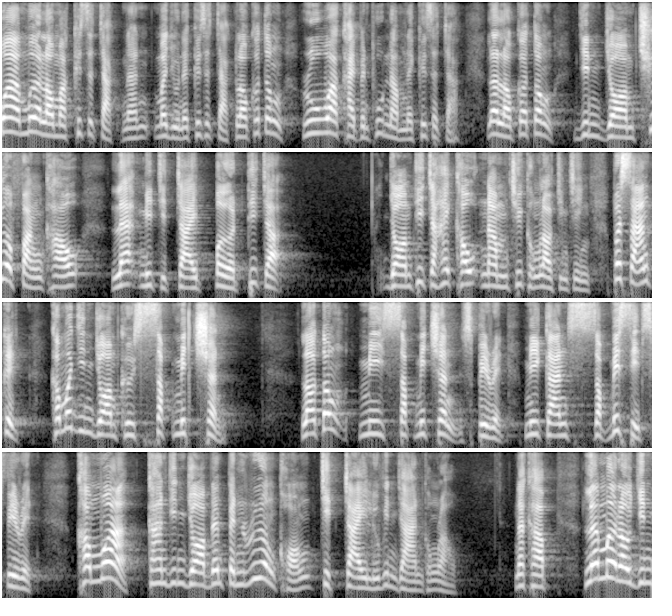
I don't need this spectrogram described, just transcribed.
ว่าเมื่อเรามาคริสตจักรนั้นมาอยู่ในคริสตจักรเราก็ต้องรู้ว่าใครเป็นผู้นำในคริสตจักร แล้วเราก็ต้องยินยอมเชื่อฟังเขาและมีจิตใจเปิดที่จะยอมที่จะให้เขานำชีวิตของเราจริง ๆ ภาษาอังกฤษคำว่ายินยอมคือ submission เราต้องมี submission spirit มีการ submissive spirit คำว่าการยินยอมนั้นเป็นเรื่องของจิตใจหรือวิญญาณของเรานะครับและเมื่อเรายิน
